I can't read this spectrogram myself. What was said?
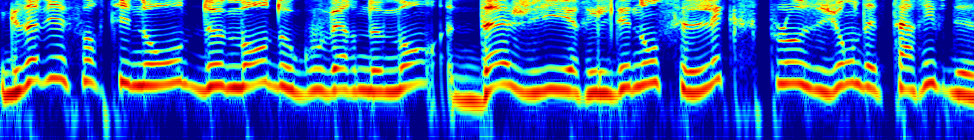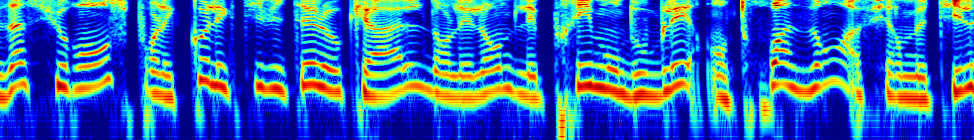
Xavier Fortinon demande au gouvernement d'agir. Il dénonce l'explosion des tarifs des assurances pour les collectivités locales. Dans les Landes, les primes ont doublé en trois ans, affirme-t-il.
